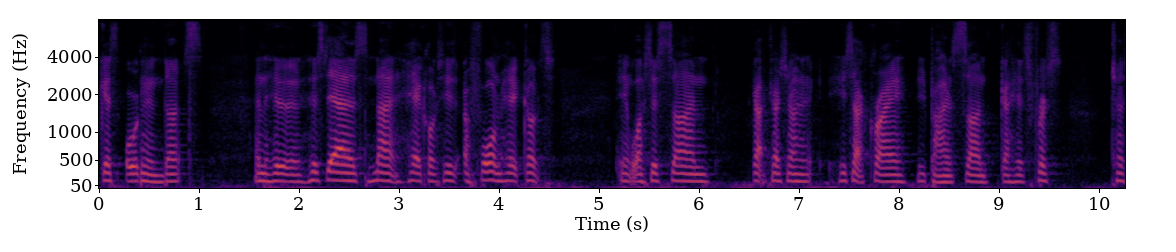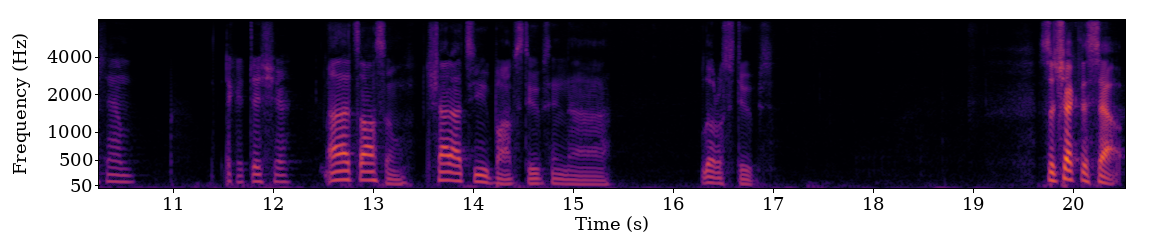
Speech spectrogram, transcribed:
against Oregon Ducks, and his his dad is not head coach. He's a former head coach. And watched his son got touchdown. He started crying. He behind his son got his first touchdown like this year. Oh, that's awesome. Shout out to you, Bob Stoops and uh, Little Stoops. So check this out.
